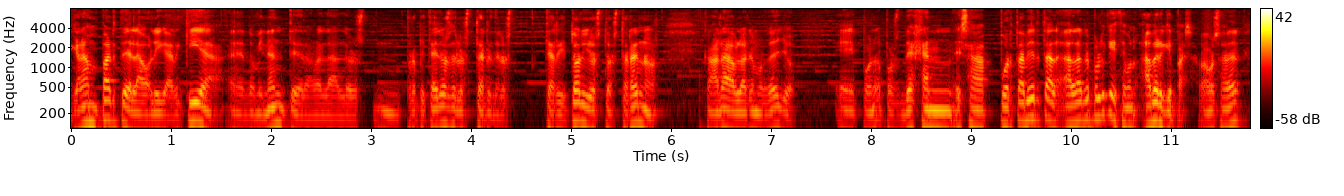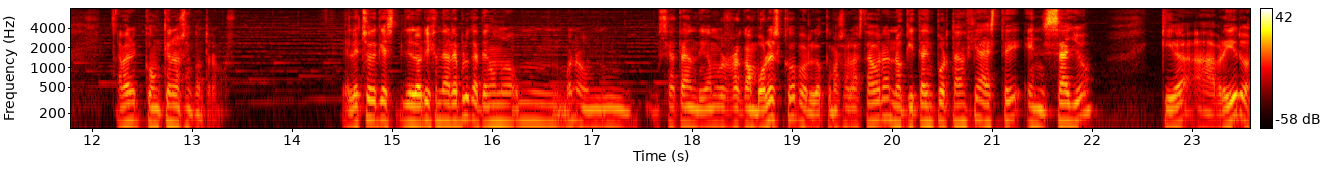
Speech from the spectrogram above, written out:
gran parte de la oligarquía eh, dominante, de los mm, propietarios de los, de los territorios, estos terrenos, que ahora hablaremos de ello, eh, bueno, pues dejan esa puerta abierta a la República y dicen, bueno, a ver qué pasa, vamos a ver, a ver con qué nos encontramos. El hecho de que el origen de la República tenga un, bueno, sea tan, digamos, rocambolesco, por lo que hemos hablado hasta ahora, no quita importancia a este ensayo que iba a abrir, o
